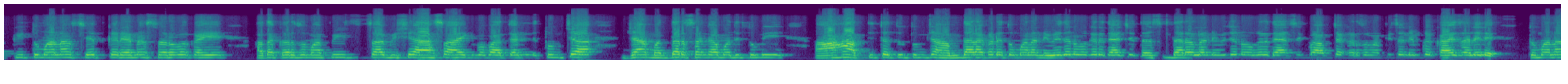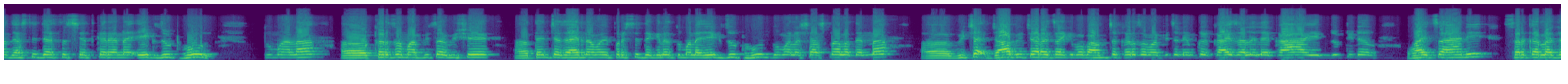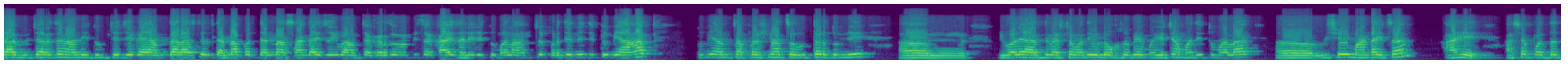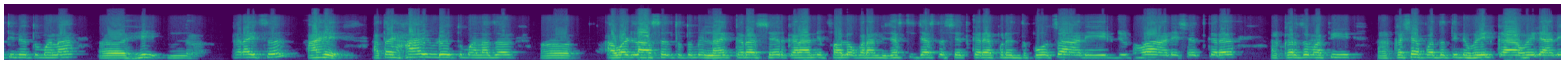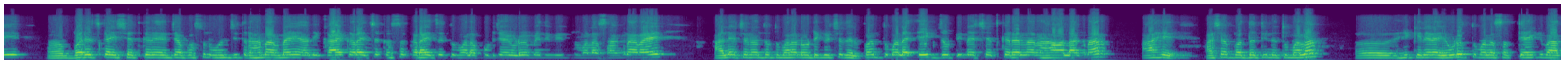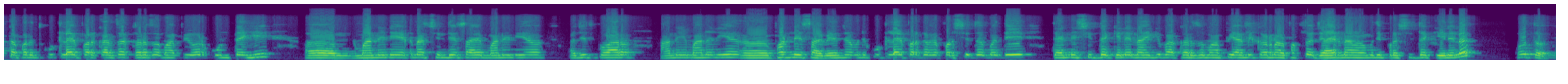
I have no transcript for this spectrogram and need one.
की तुम्हाला शेतकऱ्यांना सर्व काही आता कर्जमाफीचा विषय असा आहे की बाबा त्यांनी तुमच्या ज्या मतदारसंघामध्ये तुम्ही आहात तिथं तु- तुमच्या आमदाराकडे तुम्हाला निवेदन वगैरे द्यायचे तहसीलदाराला निवेदन वगैरे द्यायचे की बाबा आमच्या कर्जमाफीचं नेमकं काय झालेलं आहे? तुम्हाला जास्तीत जास्त शेतकऱ्यांना एकजूट होऊन तुम्हाला कर्जमाफीचा विषय त्यांच्या जाहीरनाम्यात प्रसिद्ध केलं तुम्हाला एकजूट होऊन तुम्हाला शासनाला त्यांना विचार ज्या विचारायचा आहे की बाबा आमचं कर्जमाफीचं नेमकं काय झालेलं आहे का एकजुटीनं व्हायचं आहे आणि सरकारला ज्या विचारायचा आणि तुमचे जे काही आमदार असतील त्यांना पण त्यांना सांगायचं की बा आमच्या कर्जमाफीचं काय झालेलं आहे तुम्हाला आमचे प्रतिनिधी तुम्ही आहात तुम्ही आमच्या प्रश्नाचं उत्तर तुम्ही अं, हिवाळी अधिवेशनामध्ये लोकसभे याच्यामध्ये तुम्हाला अं, विषय मांडायचा. आहे. अशा पद्धतीने तुम्हाला हे करायचं आहे. आता हा व्हिडिओ तुम्हाला जर आवडला असेल तर तुम्ही लाईक करा शेअर करा आणि फॉलो करा आणि जास्तीत जास्त शेतकऱ्यापर्यंत पोहोचा आणि एकजूट व्हा आणि शेतकऱ्या कर्जमाफी कशा पद्धतीने होईल काय होईल आणि बरेच काही शेतकरी यांच्यापासून वंचित राहणार नाही आणि काय करायचं कसं करायचं तुम्हाला पुढच्या व्हिडिओमध्ये मी तुम्हाला सांगणार आहे. आल्याच्यानंतर तुम्हाला नोटिफिकेशन देईल पण तुम्हाला एकजुटीने शेतकऱ्यांना राहावं लागणार. आहे अशा पद्धतीने तुम्हाला हे केलेलं आहे. एवढंच तुम्हाला सत्य आहे की बा आतापर्यंत कुठल्याही प्रकारचा कर्जमाफीवर कोणतेही माननीय एकनाथ शिंदे साहेब माननीय अजित पवार आणि माननीय फडणवीस साहेब यांच्यामध्ये कुठल्याही प्रकारच्या परिस्थितीमध्ये त्यांनी सिद्ध केले नाही की बा कर्जमाफी आम्ही करणार. फक्त जाहीरनाम्यामध्ये प्रसिद्ध केलेलं होतं.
